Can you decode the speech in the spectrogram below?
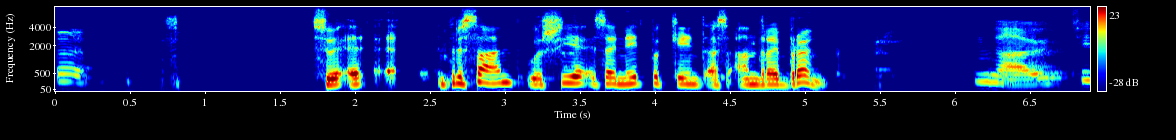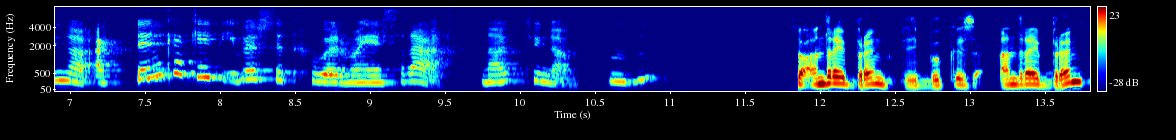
um, so uh, interessant, oor see is hy net bekend as Andre Brink. Nou, Tina, ek dink ek het iewers dit gehoor, maar jy's reg. Nou, Tina. Mhm. So Andrei Brink, die boek is Andrei Brink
